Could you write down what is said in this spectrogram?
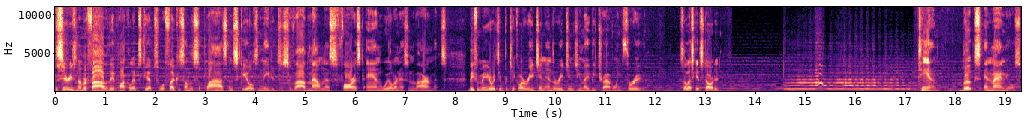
The series number 5 of the Apocalypse Tips will focus on the supplies and skills needed to survive mountainous, forest, and wilderness environments. Be familiar with your particular region and the regions you may be traveling through. So let's get started. 10. Books and Manuals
